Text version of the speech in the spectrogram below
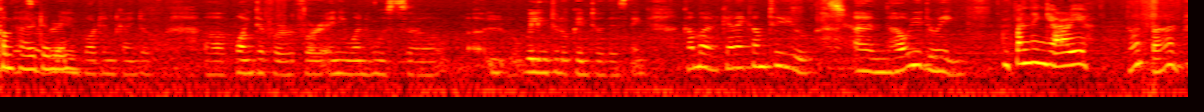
comparatively important kind of point for for anyone who is willing to look into this thing کمر can I come to you and how you doing pending یار you not bad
